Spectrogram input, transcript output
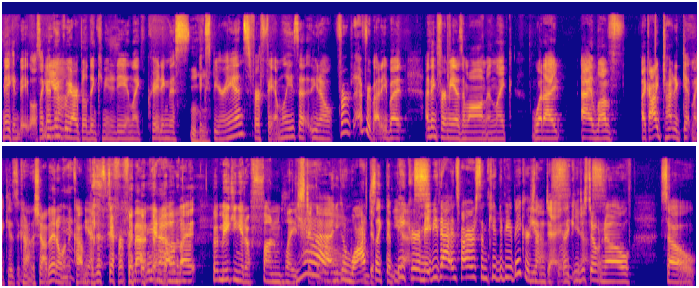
making bagels. Like I think we are building community and like creating this mm-hmm. experience for families that you know for everybody. But I think for me as a mom and like what I I love. Like I try to get my kids to come to the shop. They don't want to come because it's different for them, you know. But But making it a fun place to go. yeah, and you can watch and to- like the baker. Yes. Maybe that inspires some kid to be a baker Yes. someday. Like you just don't know. So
